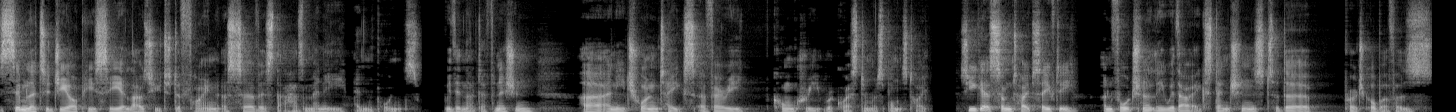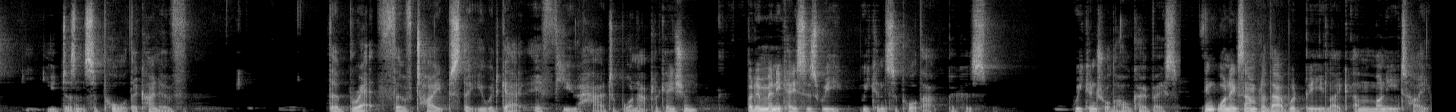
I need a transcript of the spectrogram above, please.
Similar to gRPC allows you to define a service that has many endpoints within that definition, uh, and each one takes a very concrete request and response type. So you get some type safety. Unfortunately, without extensions to the protocol buffers, it doesn't support the kind of the breadth of types that you would get if you had one application. But in many cases, we we can support that because we control the whole code base. I think one example of that would be like a money type.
